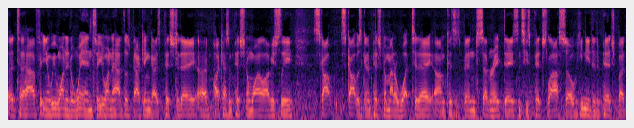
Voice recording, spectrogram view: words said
uh, to have, you know, we wanted to win, so you wanted to have those back end guys pitch today. Uh, Puk hasn't pitched in a while, obviously. Scott Scott was going to pitch no matter what today because um, it's been seven or eight days since he's pitched last, so he needed to pitch. But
